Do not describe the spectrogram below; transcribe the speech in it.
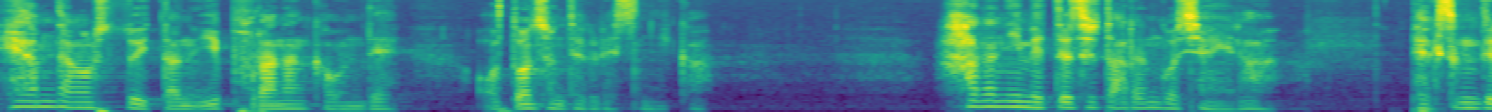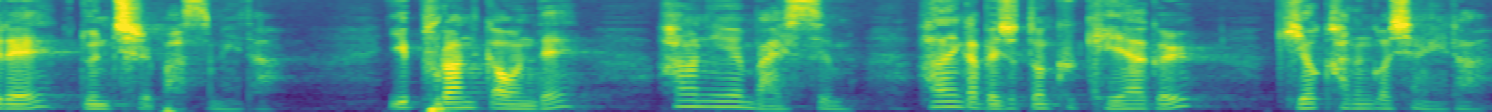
해함당할 수도 있다는 이 불안한 가운데 어떤 선택을 했습니까? 하나님의 뜻을 따르는 것이 아니라 백성들의 눈치를 봤습니다. 이 불안 가운데 하나님의 말씀, 하나님과 맺었던 그 계약을 기억하는 것이 아니라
